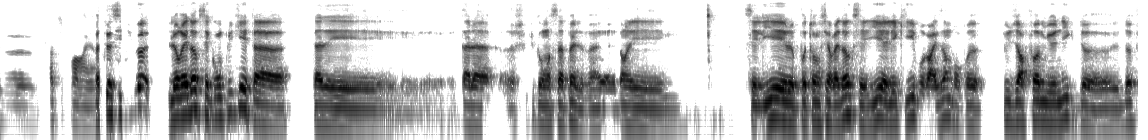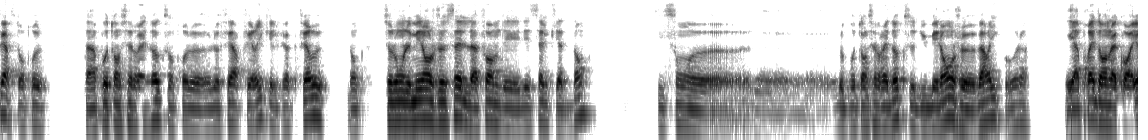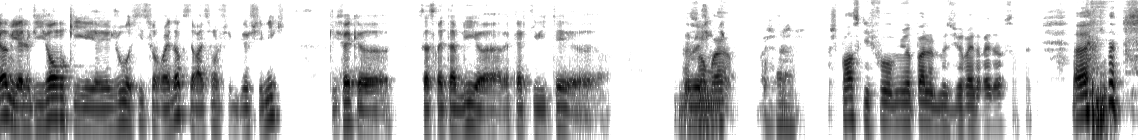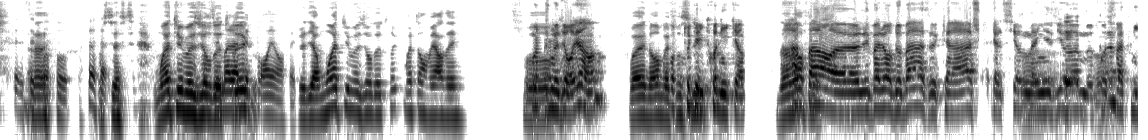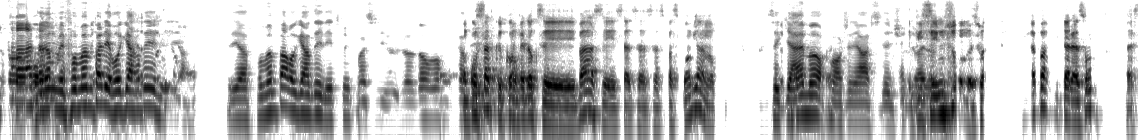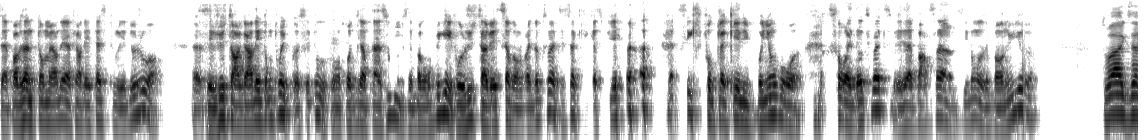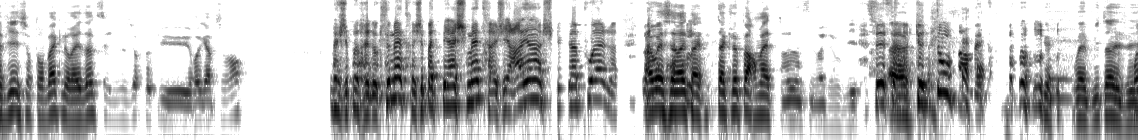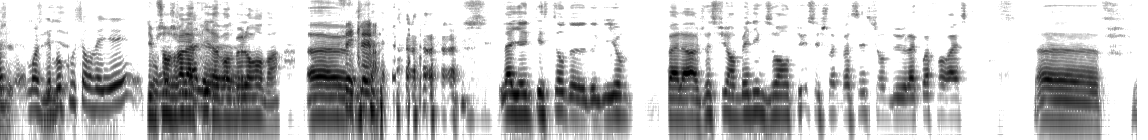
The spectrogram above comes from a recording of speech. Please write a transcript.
pratiquement rien. Parce que si tu veux, le redox c'est compliqué. Tu as, as, des euh, je ne sais plus comment ça s'appelle, dans les, c'est lié, le potentiel redox c'est lié à l'équilibre, par exemple, entre plusieurs formes ioniques de, de fer. C'est entre, tu as un potentiel redox entre le, fer ferrique et le fer ferreux. Donc, selon le mélange de sels, la forme des, des sels qu'il y a dedans, qui sont euh, le potentiel redox du mélange varie. voilà. Et après, dans l'aquarium, il y a le vivant qui joue aussi sur le redox, les réactions biochimiques, qui fait que ça se rétablit euh, avec l'activité euh, biologique. je, pense qu'il faut mieux pas le mesurer le redox en fait. c'est pas faux. moins tu mesures de trucs, pour rien, en fait. je veux dire, moins tu mesures de trucs, moins t'es emmerdé. Faut... Moi, je mesure rien. Hein. Ouais, non, mais faut. Truc électronique. Hein. à part euh, les valeurs de base, KH, calcium, magnésium, phosphate, nitrate. non, mais il faut même pas les regarder. Il ne faut même pas regarder les trucs. Moi, si, on constate que quand le redox est bas, ça, ça, ça, se passe moins bien. C'est qu'il y a un mort, en général, si une chute. Et puis, c'est une sonde. Soit si tu as la sonde, bah, ça n'a pas besoin de t'emmerder à faire des tests tous les deux jours. Euh, c'est juste à regarder ton truc, c'est tout. Il faut entretenir ta sonde, c'est pas compliqué. Il faut juste investir dans le redoxmet. C'est ça qui casse-pied. c'est qu'il faut claquer du pognon pour euh, son redoxmet. Mais à part ça, sinon, c'est pas ennuyeux. Hein. Toi, Xavier, sur ton bac, le redox, c'est une mesure que tu regardes souvent? Ben, j'ai pas de redoxomètre, j'ai pas de pH mètre, j'ai rien, je suis à poil. Ah ouais, c'est vrai, t'as que le paramètre, c'est vrai, j'ai oublié. C'est ça, euh, que ton paramètre. ouais, putain, je, moi, je, moi, je l'ai beaucoup surveillé. Tu me changeras la file avant de me le rendre. Hein. Euh... C'est clair. Là, il y a une question de, de Guillaume Pala. Je suis en Benning Zoanthus et je souhaite passer sur de l'Aquaforest. Euh,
